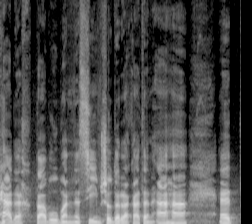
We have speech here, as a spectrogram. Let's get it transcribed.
هذا طابوبا نسيم شدرقة آها. أت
